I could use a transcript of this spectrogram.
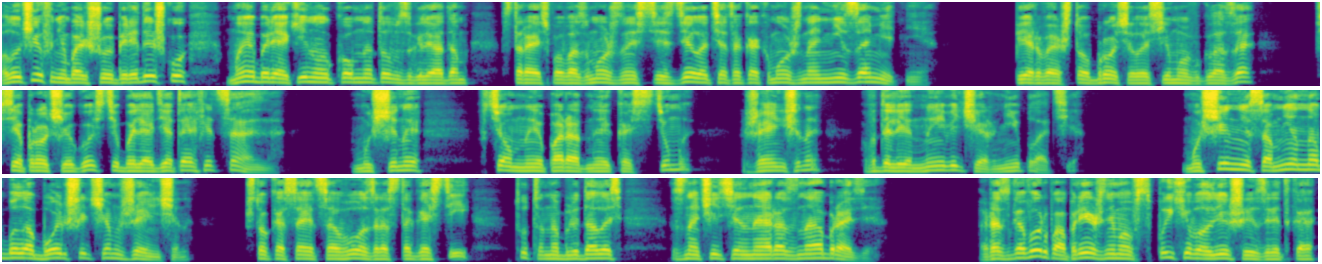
Получив небольшую передышку, Мэйбери окинул комнату взглядом, стараясь по возможности сделать это как можно незаметнее. Первое, что бросилось ему в глаза, все прочие гости были одеты официально. Мужчины — в темные парадные костюмы, женщины — в длинные вечерние платья. Мужчин, несомненно, было больше, чем женщин. Что касается возраста гостей, тут наблюдалось значительное разнообразие. Разговор по-прежнему вспыхивал лишь изредка,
